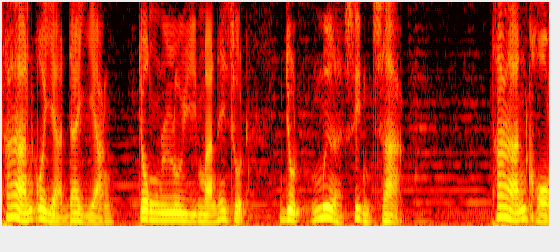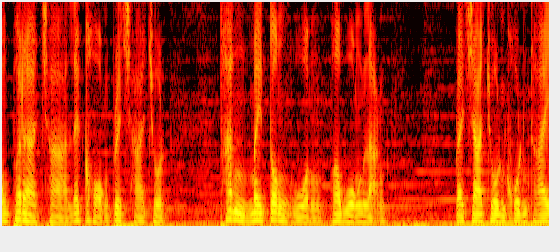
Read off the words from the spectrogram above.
ทหารก็อย่าได้ยัง้งจงลุยมันให้สุดหยุดเมื่อสิ้นซาก ทหารของพระราชาและของประชาชน ท่านไม่ต้องห่วงพะวงหลัง ประชาชนคนไทย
